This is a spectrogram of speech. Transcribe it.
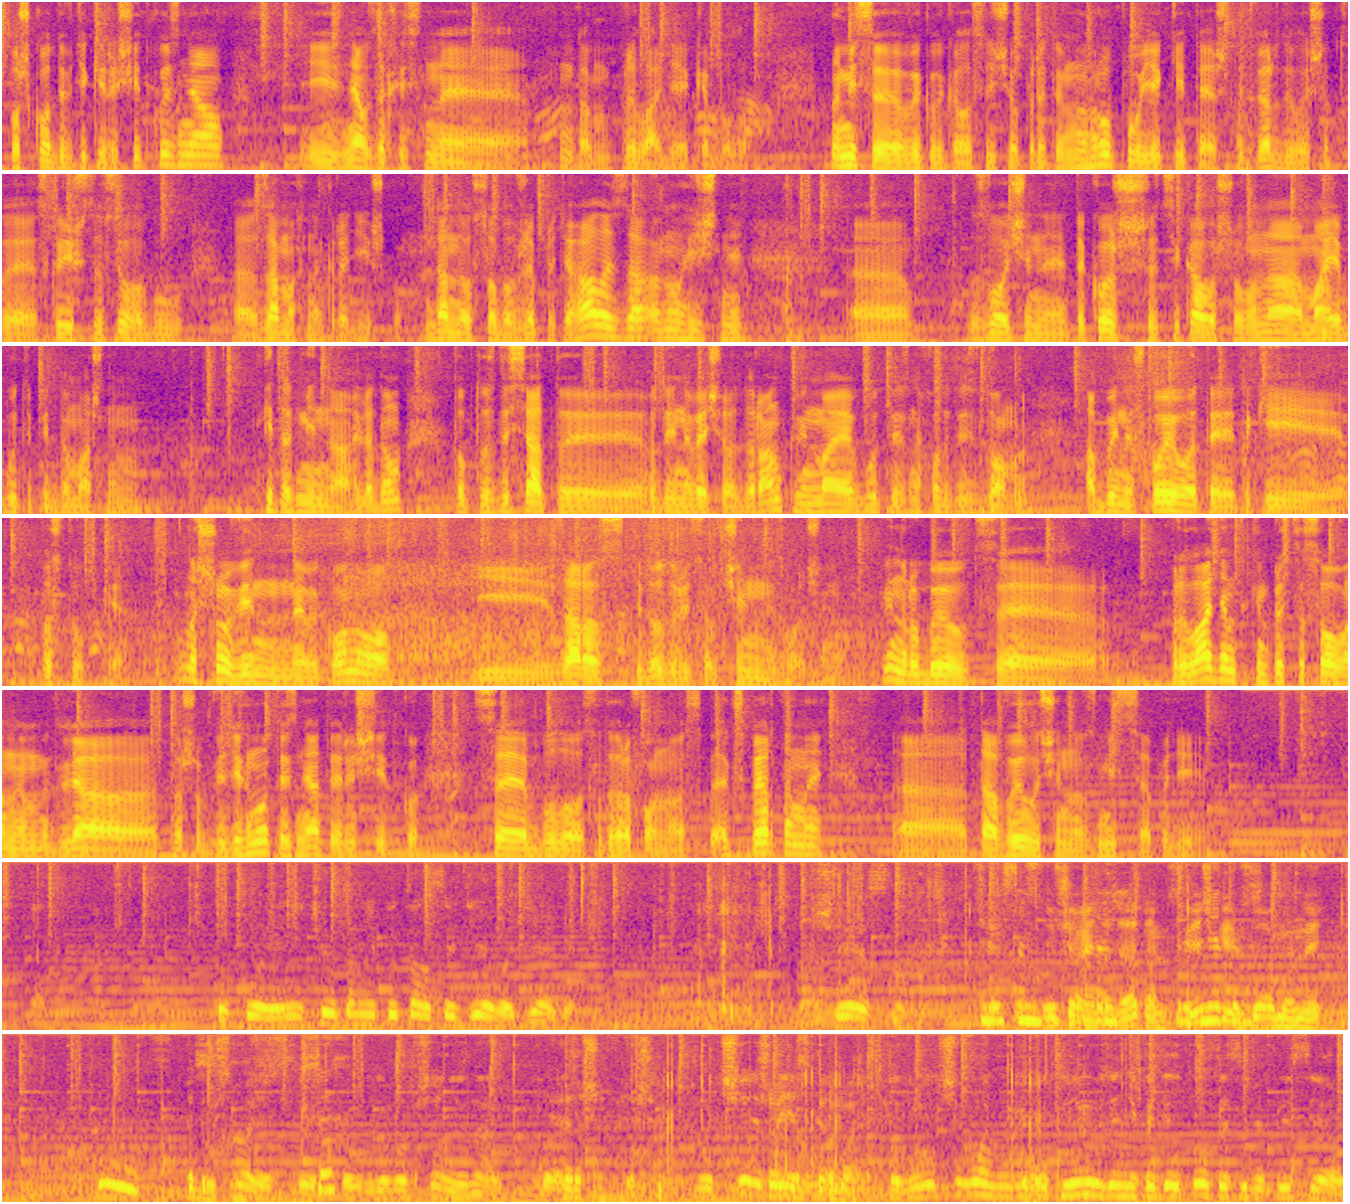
пошкодив тільки решітку, зняв і зняв захисне ну, там, приладдя, яке було. На місце викликали слідчо оперативну групу, які теж підтвердили, що це, скоріш за всього, був замах на крадіжку. Дана особа вже притягалась за аналогічні е, злочини. Також цікаво, що вона має бути під домашнім під адміннаглядом. Тобто з 10 години вечора до ранку він має бути знаходитись вдома, аби не скоювати такі поступки. На що він не виконував і зараз підозрюється в вчиненні злочину. Він робив це приладдям таким пристосованим для того, щоб відігнути, зняти решітку. Це було сфотографовано експ- експертами е, та вилучено з місця події. Какой? Я ничего там не пытался делать, дядя. Честно. Честно, Случайно, да, там свечки предметы- взломаны. Что Все? Я вообще не знаю. Да. Хорошо, хорошо. Ну честно. Что есть в кармане? Так ничего не было. Клянусь, я не хотел, просто себе присел.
